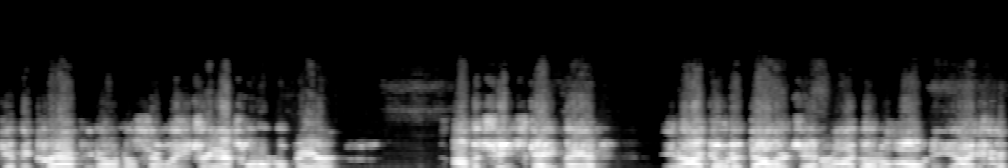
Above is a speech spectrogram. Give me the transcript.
give me crap, you know, and they'll say, "Well, you drink that's horrible beer." I'm a cheapskate, man. You know, I go to Dollar General, I go to Aldi,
